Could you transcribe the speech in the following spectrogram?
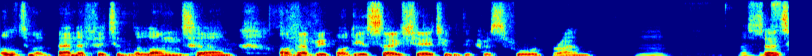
ultimate benefit in the long term of everybody associated with the Christopher Ward brand. Mm. So it's,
